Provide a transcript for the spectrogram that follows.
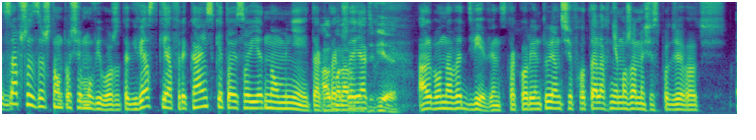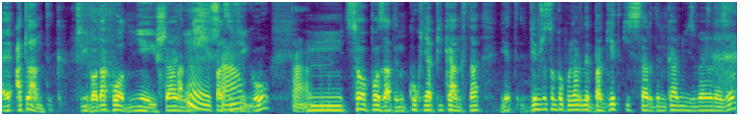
Zawsze zresztą to się mówiło, że te gwiazdki afrykańskie to jest o jedną mniej. Tak, Albo nawet jak, dwie. Albo nawet dwie, więc tak orientując się w hotelach nie możemy się spodziewać E, Atlantyk, czyli woda chłodniejsza, chłodniejsza. niż w Pacyfiku. Tak. Mm, co poza tym, kuchnia pikantna. Ja wiem, że są popularne bagietki z sardynkami i z majonezem.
